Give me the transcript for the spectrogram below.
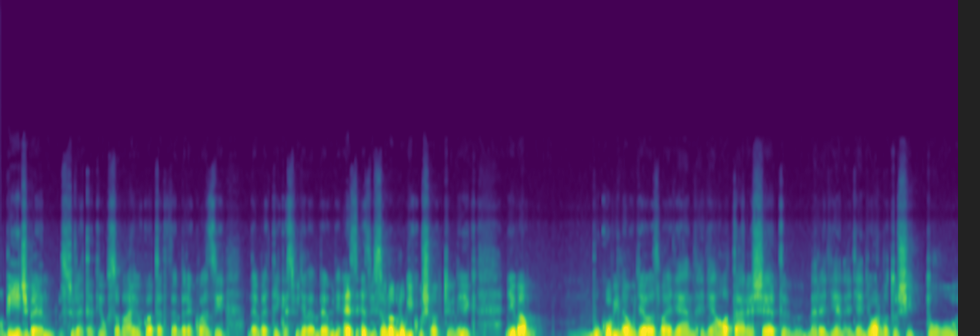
a Bécsben született jogszabályokat, tehát az emberek kvázi nem vették ezt figyelembe. Ugye ez, ez viszonylag logikusnak tűnik. Nyilván Bukovina ugye az már egy ilyen, egy ilyen határeset, mert egy ilyen, egy ilyen gyarmatosító,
